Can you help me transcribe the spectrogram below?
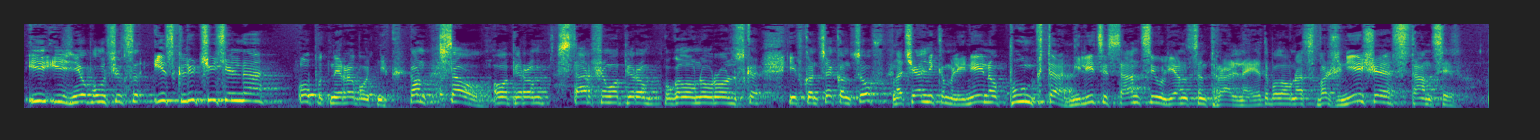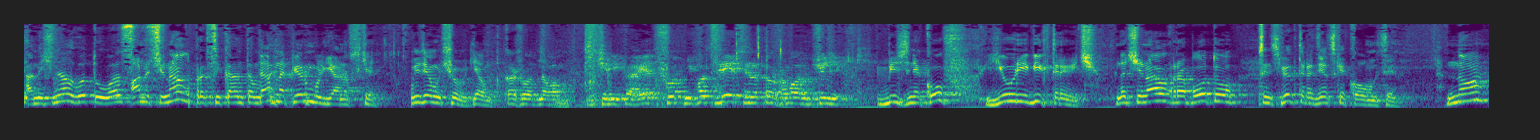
и из него получился исключительно опытный работник. Он стал опером, старшим опером уголовного розыска и в конце концов начальником линейного пункта милиции станции Ульяновск-Центральная. Это была у нас важнейшая станция а начинал вот у вас а начинал практикантом? Там на Первом Ульяновске. Идем учу, я вам покажу одного ученика. Это вот непосредственно тоже ученик. Безняков Юрий Викторович. Начинал работу с инспектора детской комнаты. Но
